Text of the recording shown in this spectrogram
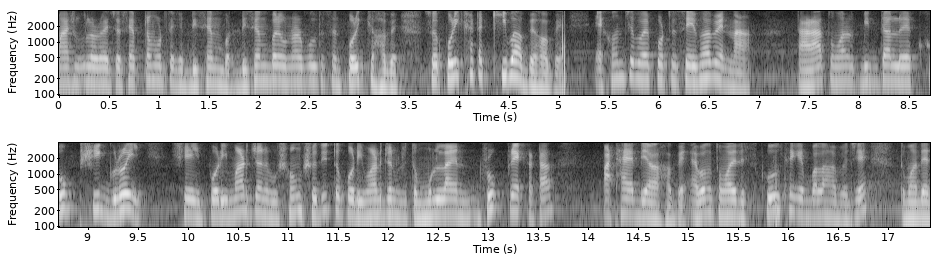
মাসগুলো রয়েছে সেপ্টেম্বর থেকে ডিসেম্বর, ডিসেম্বরে ওনারা বলতেছেন পরীক্ষা হবে। সো পরীক্ষাটা কীভাবে হবে? এখন যেভাবে পড়তেছে এইভাবে না। তারা তোমার বিদ্যালয়ে খুব শীঘ্রই সেই পরিমার্জন এবং সংশোধিত পরিমার্জনকৃত মূল্যায়ন রূপরেখাটা পাঠায় দেওয়া হবে এবং তোমাদের স্কুল থেকে বলা হবে যে তোমাদের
